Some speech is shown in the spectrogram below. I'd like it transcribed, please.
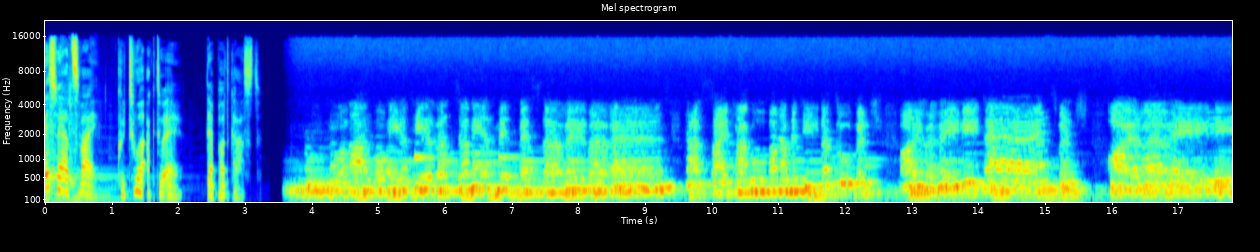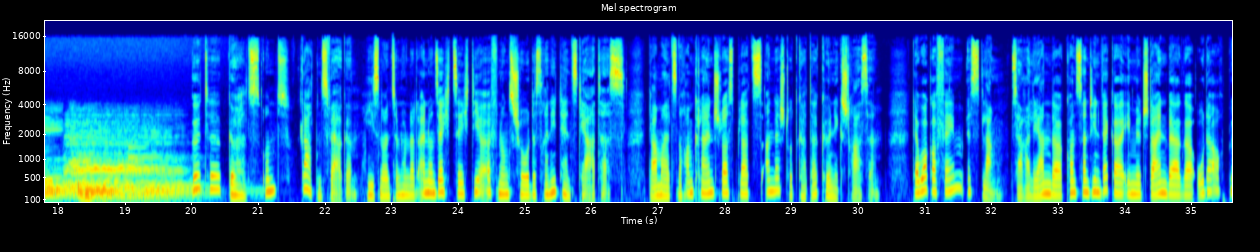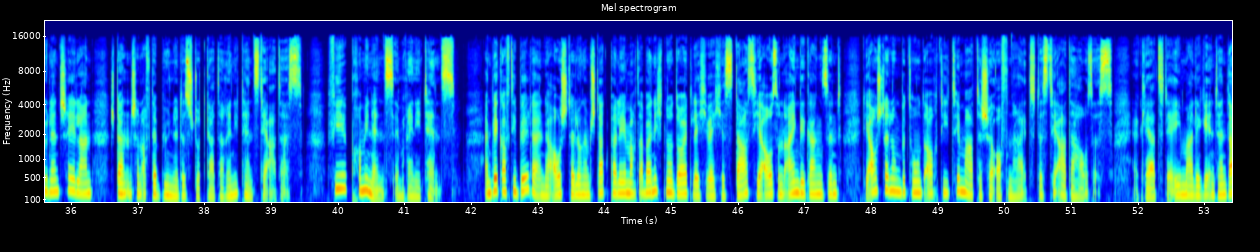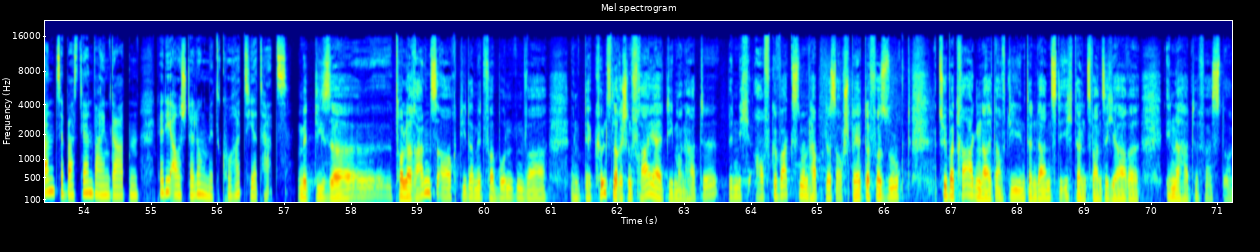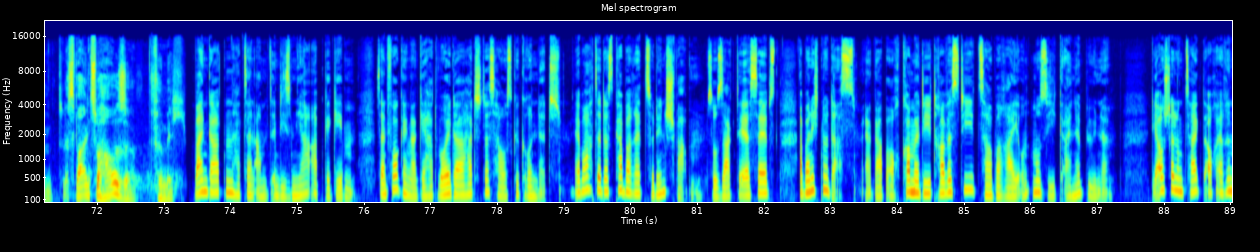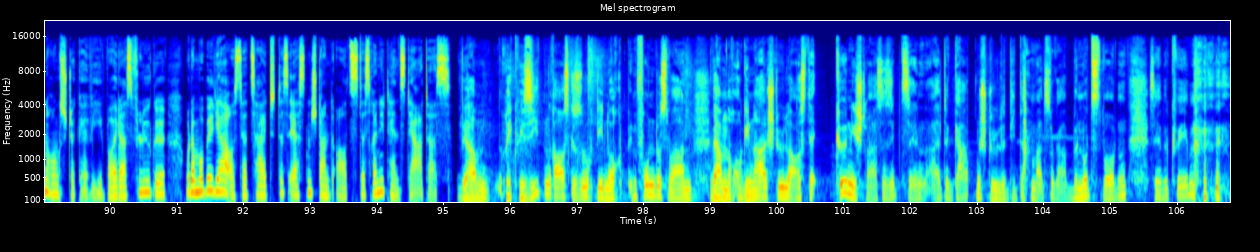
SWR 2, Kultur aktuell, der Podcast. Nur mal probiert, hier wird serviert mit bester Reverenz. Das sei Ragout, Bon Appetit, dazu wünscht eure Renitenz, wünscht eure Renitenz. Goethe, Girls und Gartenzwerge hieß 1961 die Eröffnungsshow des Renitenztheaters, damals noch am kleinen Schlossplatz an der Stuttgarter Königsstraße. Der Walk of Fame ist lang. Sarah Leander, Konstantin Wecker, Emil Steinberger oder auch Bülent Ceylan standen schon auf der Bühne des Stuttgarter Renitenztheaters. Viel Prominenz im Renitenz. Ein Blick auf die Bilder in der Ausstellung im Stadtpalais macht aber nicht nur deutlich, welche Stars hier aus- und eingegangen sind, die Ausstellung betont auch die thematische Offenheit des Theaterhauses, erklärt der ehemalige Intendant Sebastian Weingarten, der die Ausstellung mit kuratiert hat. Mit dieser äh, Toleranz auch, die damit verbunden war und der künstlerischen Freiheit, die man hatte, bin ich aufgewachsen und habe das auch später versucht zu übertragen halt auf die Intendanz, die ich dann 20 Jahre inne hatte fast und es war ein Zuhause für mich. Weingarten hat sein Amt in diesem Jahr abgegeben. Sein Vorgänger Gerhard Woida hat das Haus gegründet. Er brachte das Kabarett zu den Schwaben, so sagte er es selbst, aber nicht nur das. Er gab auch Comedy, Travestie, Zauberei und Musik eine Bühne. Die Ausstellung zeigt auch Erinnerungsstücke wie Woiders Flügel oder Mobiliar aus der Zeit des ersten Standorts des Renitenztheaters. Wir haben Requisiten rausgesucht, die noch im Fundus waren. Wir haben noch Originalstühle aus der Königstraße 17, alte Gartenstühle, die damals sogar benutzt wurden, sehr bequem.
